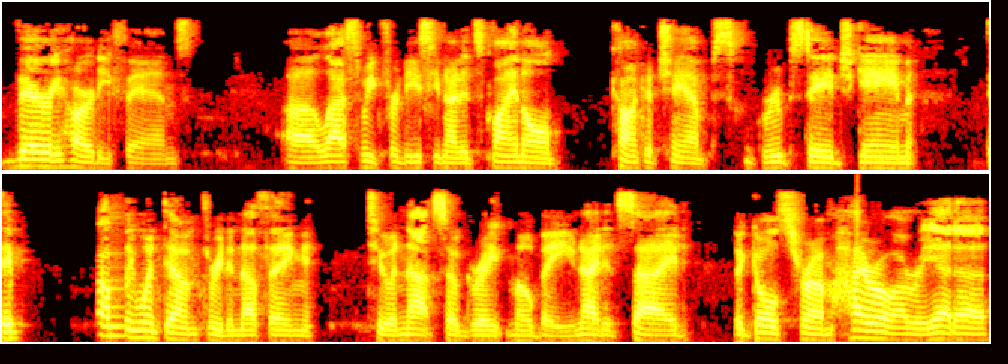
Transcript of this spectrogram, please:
very hardy fans uh, last week for DC United's final Conca Champs group stage game. Probably went down three to nothing to a not so great Mobay United side. The goals from Jairo Arrieta,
